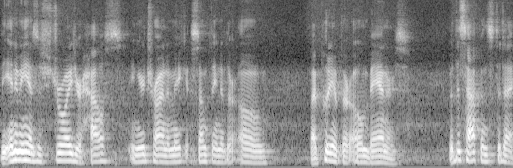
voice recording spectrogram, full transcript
The enemy has destroyed your house, and you're trying to make it something of their own by putting up their own banners. But this happens today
